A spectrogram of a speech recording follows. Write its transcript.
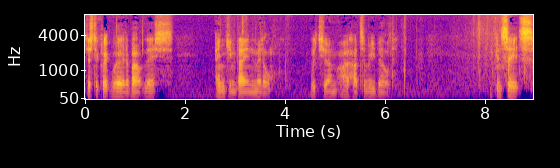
just a quick word about this engine bay in the middle which um, I had to rebuild. You can see it's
